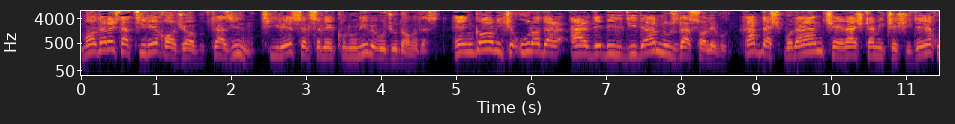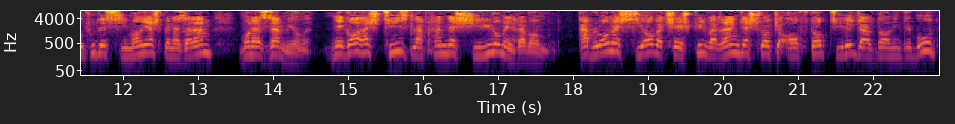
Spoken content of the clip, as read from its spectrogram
مادرش از تیره قاجار بود که از این تیره سلسله کنونی به وجود آمده است. هنگامی که او را در اردبیل دیدم 19 ساله بود. قدش بلند چهرهش کمی کشیده خطوط سیمایش به نظرم منظم می آمد نگاهش تیز لبخندش شیرین و مهربان بود. ابرانش سیاه و چشمگیر و رنگش را که آفتاب تیره گردانیده بود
